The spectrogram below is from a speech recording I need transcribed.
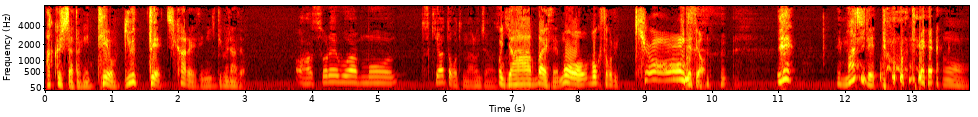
握手した時に手をギュッて力入れて握ってくれたんですよ。あ、それはもう、付き合ったことになるんじゃないですか？やばいですね。もう僕そこでキューンですよ。え？え、マジで？って思って、うん。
